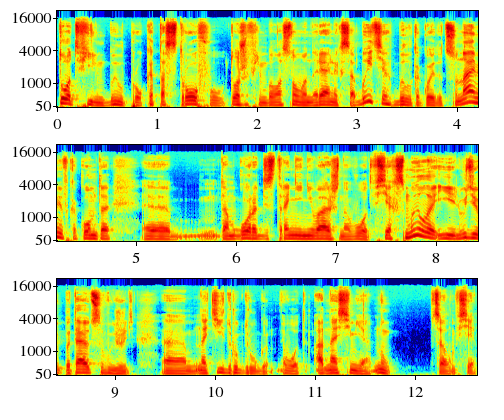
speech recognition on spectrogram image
тот фильм был про катастрофу, тоже фильм был основан на реальных событиях, был какой-то цунами в каком-то э, там городе, стране, неважно, вот, всех смыло, и люди пытаются выжить, э, найти друг друга, вот, одна семья, ну, в целом все.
